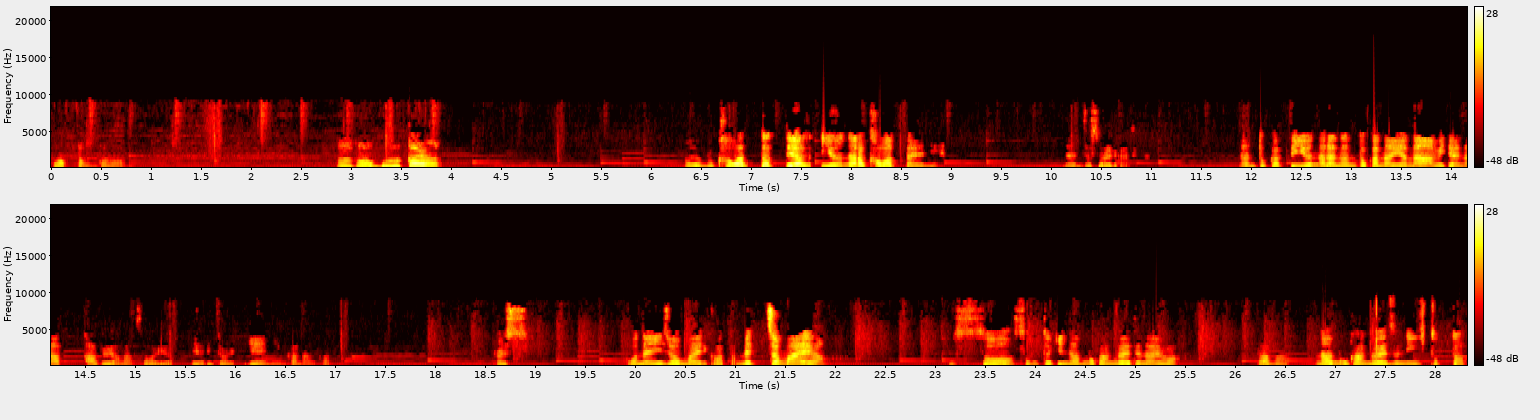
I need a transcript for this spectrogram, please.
変わったんかな？なんかあんまわからん。あでも変わったって言うなら変わったんやに。なんじゃそれって感じ。なんとかって言うならなんとかなんやな、みたいな、あるよな、そういうやりとり。芸人かなんか。よし。5年以上前に変わった。めっちゃ前やん。うっそ。その時何も考えてないわ。多分。何も考えずに生きとった。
